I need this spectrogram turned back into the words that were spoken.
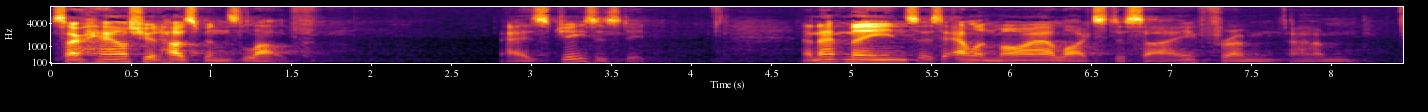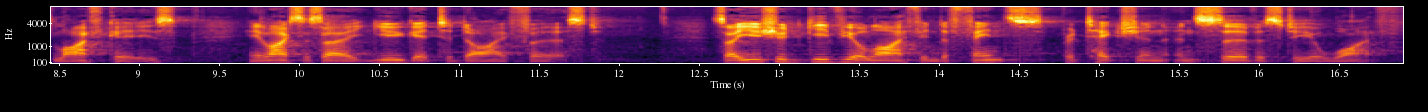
So, how should husbands love? As Jesus did. And that means, as Alan Meyer likes to say from um, Life Keys, he likes to say, you get to die first. So you should give your life in defence, protection, and service to your wife.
